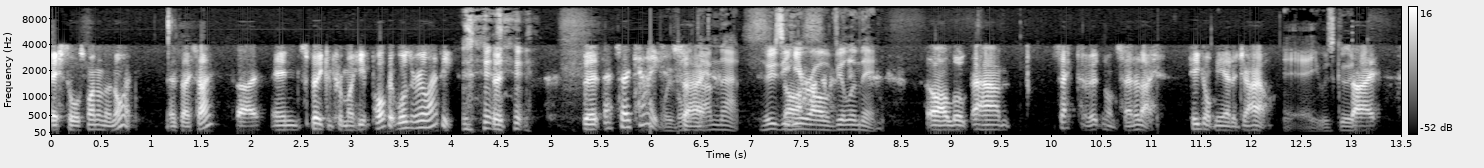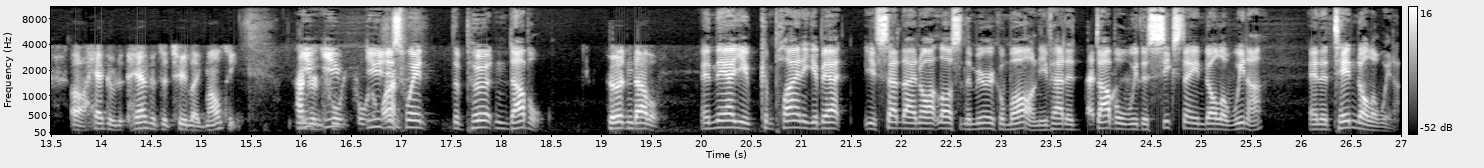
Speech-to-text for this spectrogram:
best horse won on the night, as they say. So, and speaking from my hip pocket, wasn't real happy, but but that's okay. We've so, all done that. Who's the Oh. hero or villain then? oh look, um, Zac Purton on Saturday, he got me out of jail. Yeah, he was good. So, oh, how good how good's a two leg multi? You, 144 you, you to just went the Purton double, Purton double. and now you're complaining about your Saturday night loss in the Miracle Mile, and you've had a double with a $16 winner and a $10 winner.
